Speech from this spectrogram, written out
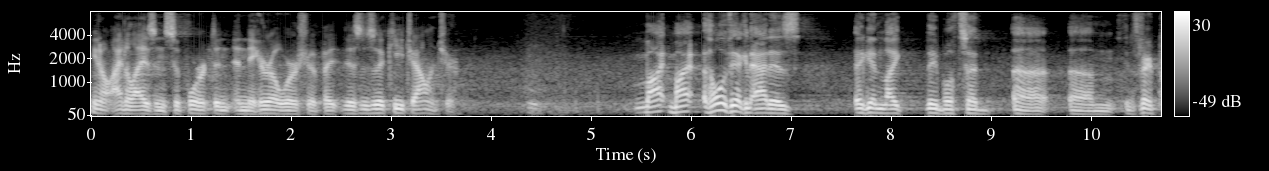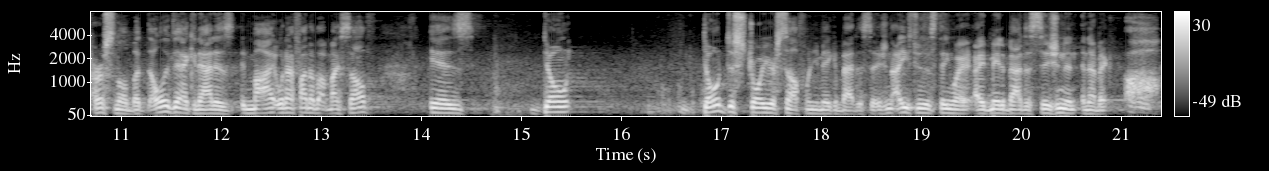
you know, idolize and support and, and the hero worship. This is a key challenge here. My, my, the only thing I can add is, again, like they both said, uh, um, it's very personal, but the only thing I can add is, in my, what I find about myself is don't, don't destroy yourself when you make a bad decision. I used to do this thing where I made a bad decision and, and I'm like, oh,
